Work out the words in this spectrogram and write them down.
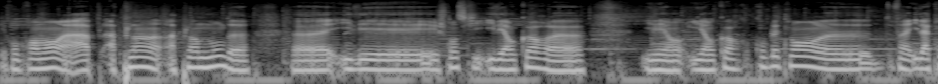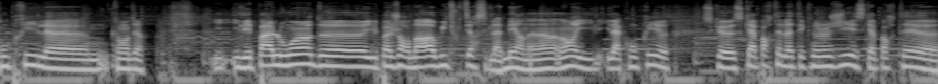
et contrairement à, plein, de monde, il est, je pense qu'il est encore, il est, est encore complètement, enfin, il a compris le, comment dire, il, il est pas loin de, il est pas genre ah oui Twitter c'est de la merde, nanana. non, il, il a compris euh, ce que ce qu'apportait la technologie et ce qu'apportaient euh,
